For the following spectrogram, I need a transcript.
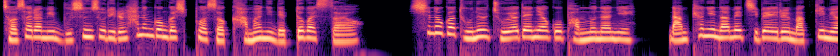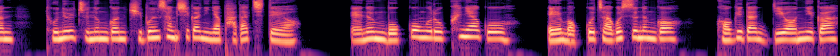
저 사람이 무슨 소리를 하는 건가 싶어서 가만히 냅둬봤어요. 신우가 돈을 줘야 되냐고 반문하니 남편이 남의 집에 애를 맡기면 돈을 주는 건 기본 상식 아니냐 받아치대요. 애는 목공으로 크냐고 애 먹고 자고 쓰는 거 거기다 네 언니가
